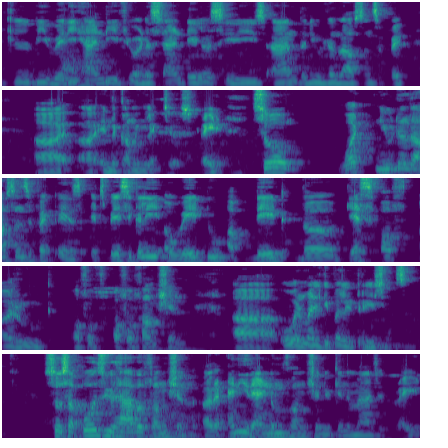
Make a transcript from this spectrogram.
It will be very handy if you understand taylor series and the newton raphson's effect uh, uh, in the coming lectures right? So what newton raphson's effect is it's basically a way to update the guess of a root of a, of a function uh, over multiple iterations so suppose you have a function or any random function you can imagine, right?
